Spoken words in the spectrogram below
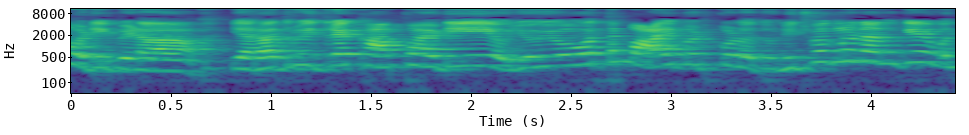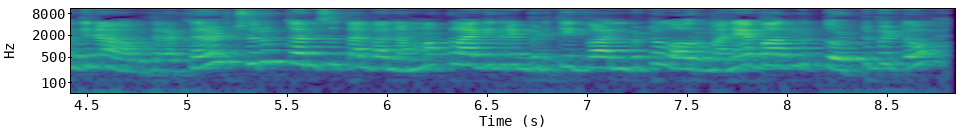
ಹೊಡಿಬೇಡ. ಯಾರಾದರೂ ಇದ್ರೆ ಕಾಪಾಡಿ. ಅಯ್ಯೋಯ್ಯೋ ಅಂತ ಬಾಯಿ ಬಿಟ್ಕೊಳ್ಳೋದು ನಿಜವಾಗ್ಲೂ ನನಗೆ ಒಂದಿನ ಒಂಥರ ಕರಡ್ ಚುರುಕ್ ಅನ್ಸುತ್ತಲ್ವಾ? ನಮ್ಮ ಮಕ್ಕಳಾಗಿದ್ರೆ ಬಿಡ್ತಿದ್ವಾ? ಅನ್ಬಿಟ್ಟು ಅವ್ರ ಮನೆ ಬಾಗ್ಲು ತೊಟ್ಟುಬಿಟ್ಟು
